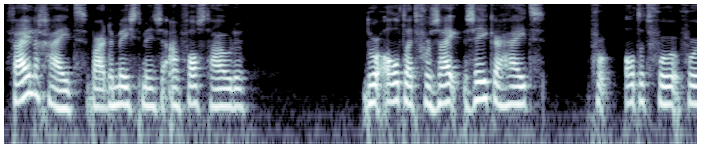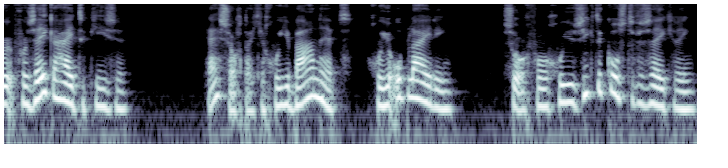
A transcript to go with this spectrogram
veiligheid, waar de meeste mensen aan vasthouden, door altijd voor zekerheid, voor, altijd voor, voor, voor zekerheid te kiezen. zorg dat je een goede baan hebt, goede opleiding. Zorg voor een goede ziektekostenverzekering.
